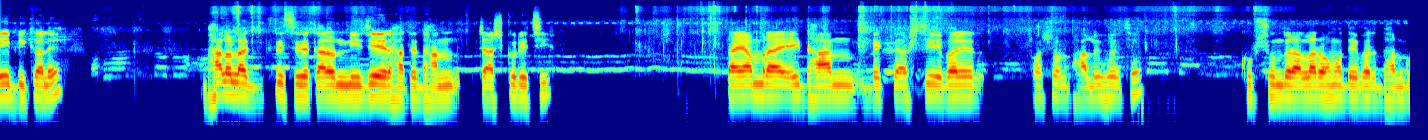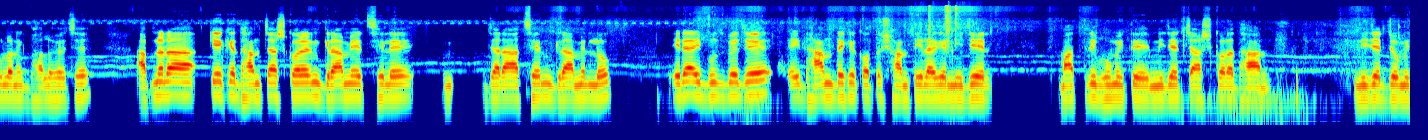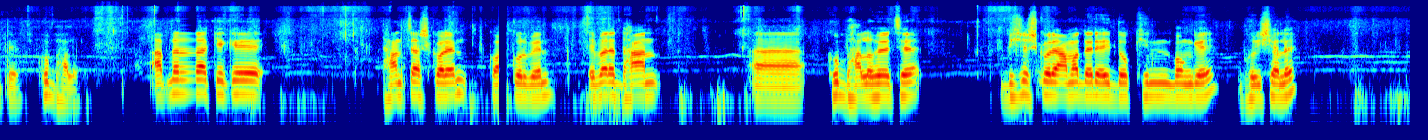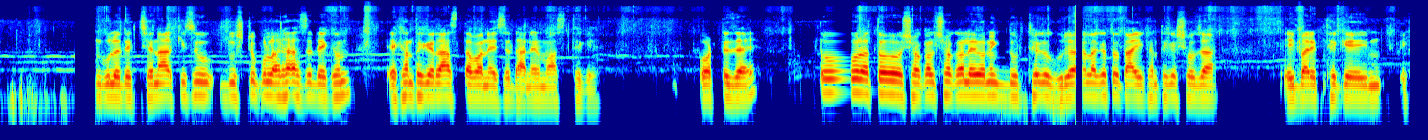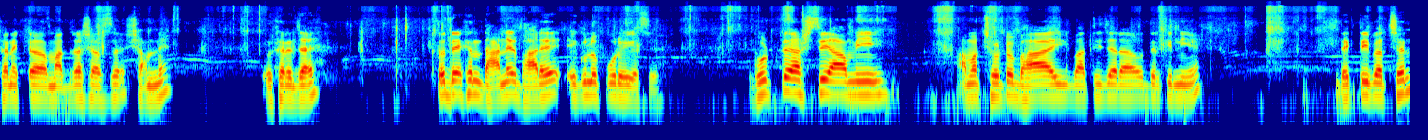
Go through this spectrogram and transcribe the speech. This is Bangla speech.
এই বিকালে ভালো লাগতেছে কারণ নিজের হাতে ধান চাষ করেছি। তাই আমরা এই ধান দেখতে আসছি। এবারের ফসল ভালোই হয়েছে। খুব সুন্দর আল্লাহ রহমতে এবার ধানগুলো অনেক ভালো হয়েছে। আপনারা কে কে ধান চাষ করেন? গ্রামের ছেলে যারা আছেন, গ্রামের লোক, এরাই বুঝবে যে এই ধান দেখে কত শান্তি লাগে নিজের মাতৃভূমিতে, নিজের চাষ করা ধান, নিজের জমিতে। খুব ভালো। আপনারা কে কে ধান চাষ করেন করবেন। এবারে ধান খুব ভালো হয়েছে। বিশেষ করে আমাদের এই দক্ষিণবঙ্গে, বরিশালে। গুলো দেখছেন, আর কিছু দুষ্ট পোলারা আছে, দেখুন, এখান থেকে রাস্তা বানিয়েছে ধানের মাছ থেকে। পড়তে যায়। তো ওরা তো সকাল সকালে অনেক দূর থেকে ঘুরে লাগে, তো তাই এখান থেকে সোজা এই বাড়ির থেকে এখানে একটা মাদ্রাসা আছে সামনে। ওইখানে যায়। তো দেখেন ধানের ভারে এগুলো পড়ে গেছে। ঘুরতে আসছি আমি, আমার ছোট ভাই বাতিজারা ওদেরকে নিয়ে। দেখতেই পাচ্ছেন।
